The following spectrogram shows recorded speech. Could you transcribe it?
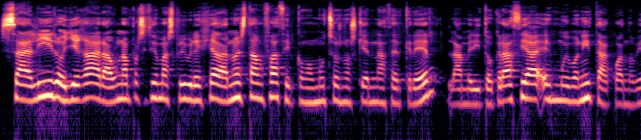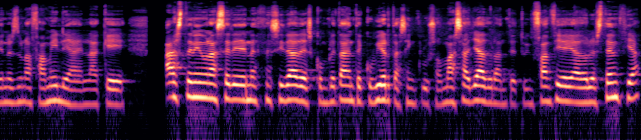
Salir o llegar a una posición más privilegiada no es tan fácil como muchos nos quieren hacer creer. La meritocracia es muy bonita cuando vienes de una familia en la que has tenido una serie de necesidades completamente cubiertas, incluso más allá durante tu infancia y adolescencia.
